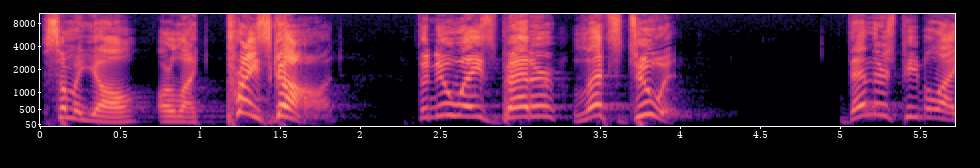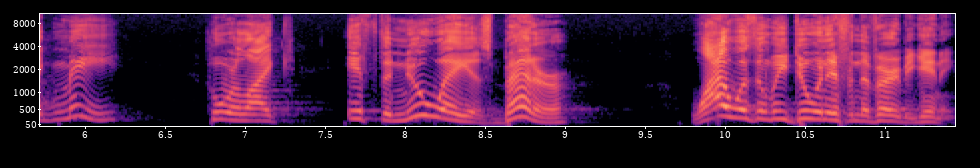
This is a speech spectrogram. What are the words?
Some of y'all are like, Praise God, the new way's better, let's do it. Then there's people like me who are like, If the new way is better, why wasn't we doing it from the very beginning?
